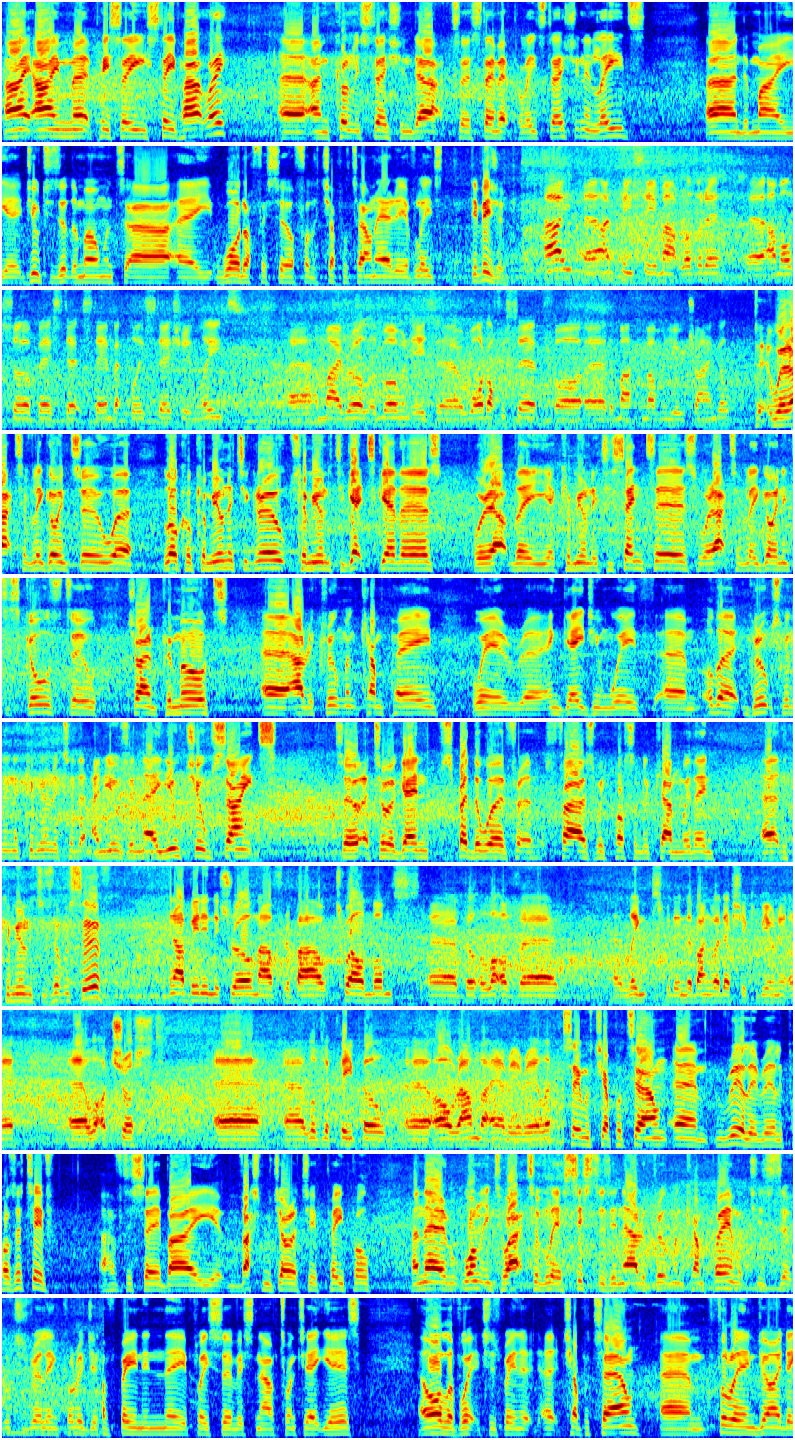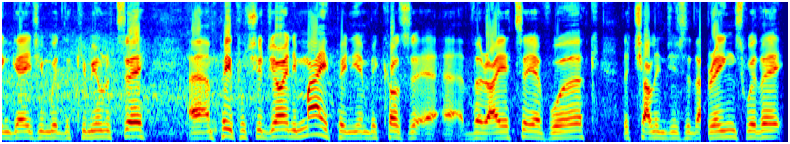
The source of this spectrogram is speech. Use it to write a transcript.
Hi, I'm uh, PC Steve Hartley. Uh, I'm currently stationed at uh, Steinbeck Police Station in Leeds and my uh, duties at the moment are a ward officer for the Chapel Town area of Leeds Division. Hi, uh, I'm PC Mark Rothery. Uh, I'm also based at Steinbeck Police Station in Leeds uh, and my role at the moment is uh, ward officer for uh, the Markham Avenue Triangle. We're actively going to uh, local community groups, community get-togethers, we're at the community centres, we're actively going into schools to try and promote uh, our recruitment campaign, we're uh, engaging with um, other groups within the community that are using their YouTube sites to, to again spread the word for as far as we possibly can within uh, the communities that we serve. I've been in this role now for about 12 months, uh, built a lot of uh, uh links within the Bangladeshi community, a lot of trust, lovely people all around that area really. Same with Chapeltown, um, really, really positive. I have to say, by vast majority of people, and they're wanting to actively assist us in our recruitment campaign, which is uh, which is really encouraging. I've been in the police service now 28 years, all of which has been at, at Chapeltown. Um, thoroughly enjoyed engaging with the community. Uh, and people should join in my opinion because a, a variety of work, the challenges that, that brings with it.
